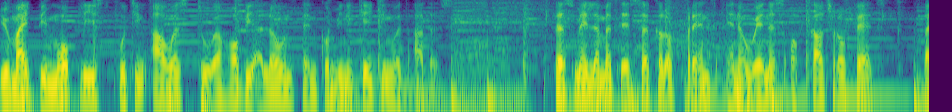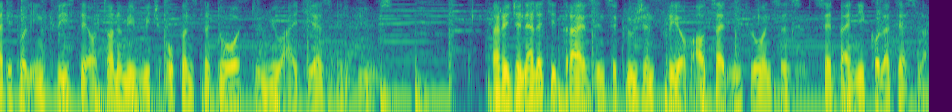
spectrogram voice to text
You might be more pleased putting hours to a hobby alone than communicating with others. This may limit their circle of friends and awareness of cultural fads, but it will increase their autonomy which opens the door to new ideas and views. Originality thrives in seclusion free of outside influences, said by Nikola Tesla.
